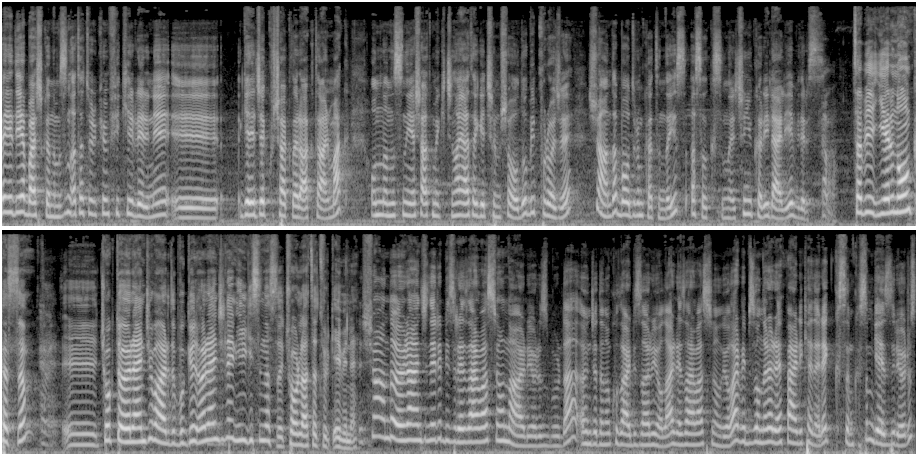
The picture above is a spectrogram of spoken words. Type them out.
belediye başkanımızın Atatürk'ün fikirlerini e, gelecek kuşaklara aktarmak, onun anısını yaşatmak için hayata geçirmiş olduğu bir proje. Şu anda bodrum katındayız. Asıl kısımlar için yukarı ilerleyebiliriz. Tamam. Tabii yarın 10 Kasım. Evet. Ee, çok da öğrenci vardı bugün. Öğrencilerin ilgisi nasıl Çorlu Atatürk evine? Şu anda öğrencileri biz rezervasyonla ağırlıyoruz burada. Önceden okullar bizi arıyorlar, rezervasyon alıyorlar ve biz onlara rehberlik ederek kısım kısım gezdiriyoruz.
